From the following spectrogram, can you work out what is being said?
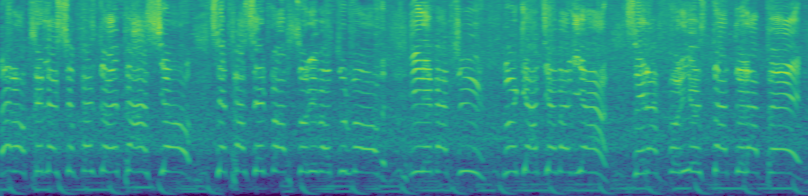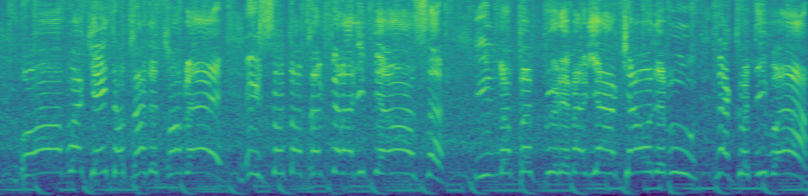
à l'entrée de la surface de réparation. C'est passé devant absolument tout le monde. Il est battu, le gardien malien. C'est la folie au stade de la paix. Oh, qu'il est en train de trembler. Ils sont en train de faire la différence. Ils n'en peuvent plus les Maliens, carreau debout. La Côte d'Ivoire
